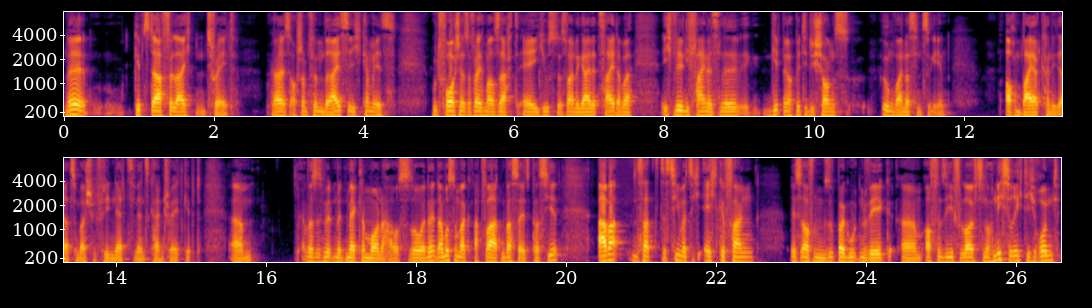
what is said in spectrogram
Ne, gibt's da vielleicht einen Trade? Ja, ist auch schon 35, ich kann mir jetzt gut vorstellen, dass er vielleicht mal sagt, ey, Houston, das war eine geile Zeit, aber ich will die Finals, ne, gib mir doch bitte die Chance, irgendwo anders hinzugehen. Auch ein Buyout-Kandidat zum Beispiel für die Nets, wenn es keinen Trade gibt. Ähm, was ist mit, mit McLemore House? So, ne? Da muss man mal abwarten, was da jetzt passiert. Aber das, hat, das Team hat sich echt gefangen, ist auf einem super guten Weg. Ähm, offensiv läuft es noch nicht so richtig rund.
